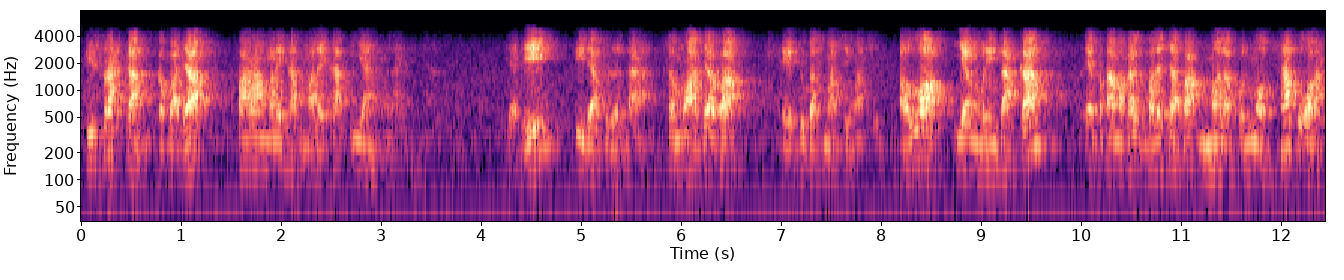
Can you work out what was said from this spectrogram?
diserahkan kepada para malaikat-malaikat yang lainnya. Jadi tidak bertentangan. Semua ada apa? Eh, tugas masing-masing. Allah yang merintahkan yang pertama kali kepada siapa? Malakul maut. Satu orang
